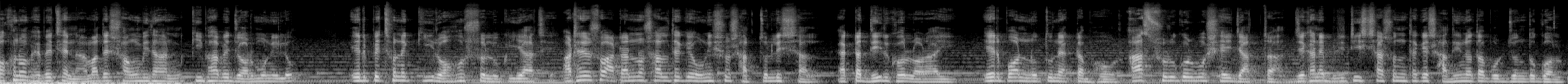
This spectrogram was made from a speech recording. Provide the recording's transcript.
কখনো ভেবেছেন আমাদের সংবিধান কীভাবে জন্ম নিল? এর পেছনে কি রহস্য লুকিয়ে আছে? আঠেরোশো আটান্ন সাল থেকে উনিশশো সাতচল্লিশ সাল একটা দীর্ঘ লড়াই, এরপর নতুন একটা ভোর। আজ শুরু করব সেই যাত্রা, যেখানে ব্রিটিশ শাসন থেকে স্বাধীনতা পর্যন্ত গল্প।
